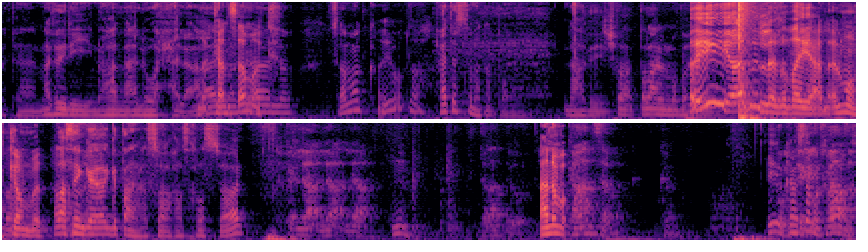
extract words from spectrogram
مثلا ما تدري إنه هذا هل هو حلال لا، كان. سمك. سمك؟ أي والله. حتى السمك أطلع. لا هذه طلع- طلع من الموضوع. أي هذا اللي ضيعنا. المهم طيب. كمل. خلاص قطعنا خلاص خلاص خلاص السؤال. لا لا لا. تغدوا. أنا ب... كان سمك. وكمل إيوه كان سمك كان خلاص.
